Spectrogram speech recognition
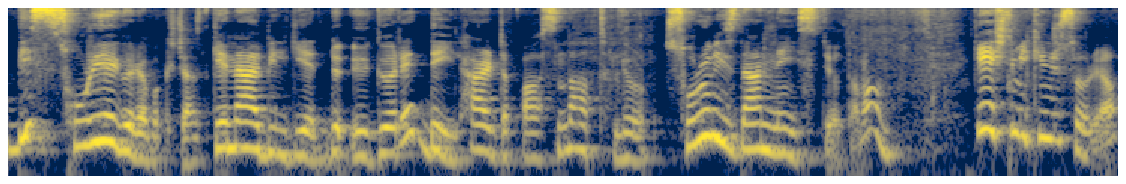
Biz soruya göre bakacağız. Genel bilgiye göre değil. Her defasında hatırlıyorum. Soru bizden ne istiyor tamam mı? Geçtim ikinci soruya.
